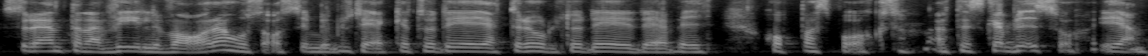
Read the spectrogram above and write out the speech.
studenterna vill vara hos oss i biblioteket och det är jätteroligt och det är det vi hoppas på också, att det ska bli så igen.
